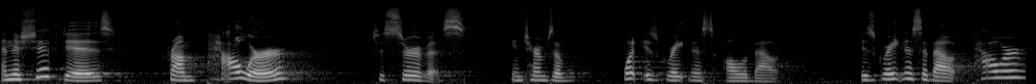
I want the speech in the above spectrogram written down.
And the shift is from power to service in terms of what is greatness all about? Is greatness about power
